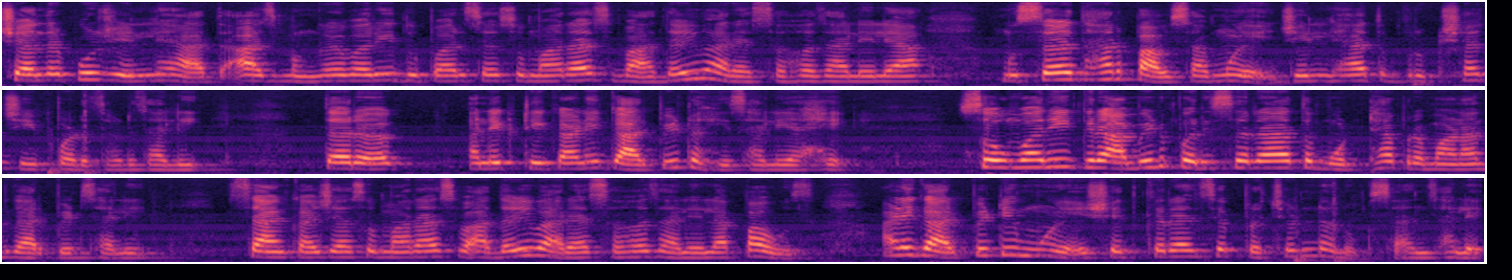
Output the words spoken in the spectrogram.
चंद्रपूर जिल्ह्यात आज मंगळवारी दुपारच्या सुमारास वादळी वाऱ्यासह झालेल्या मुसळधार पावसामुळे जिल्ह्यात वृक्षाची पडझड झाली. तर अनेक ठिकाणी गारपीटही झाली आहे. सोमवारी ग्रामीण परिसरात मोठ्या प्रमाणात गारपीट झाली. सायंकाळच्या सुमारास वादळी वाऱ्यासह झालेला पाऊस आणि गारपिटीमुळे शेतकऱ्यांचे प्रचंड नुकसान झाले.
